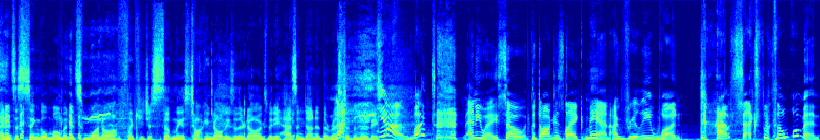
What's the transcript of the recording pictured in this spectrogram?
And it's a single moment. It's one off. Like he just suddenly is talking to all these other dogs, but he hasn't done it the rest of the movie. yeah, what? Anyway, so the dog is like, man, I really want to have sex with a woman,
